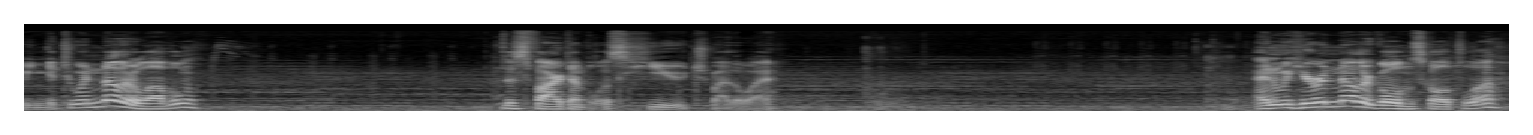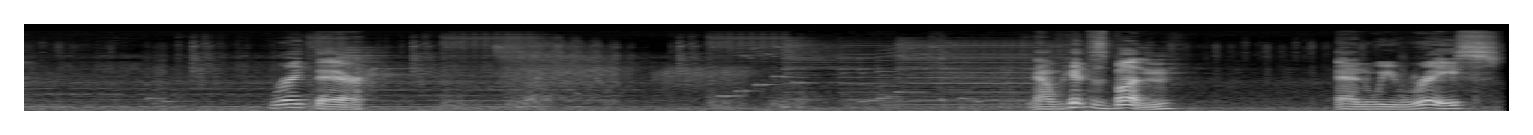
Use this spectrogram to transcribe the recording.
we can get to another level. This fire temple is huge, by the way. And we hear another golden Skulltula. Right there. Now, if we hit this button, and we race,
